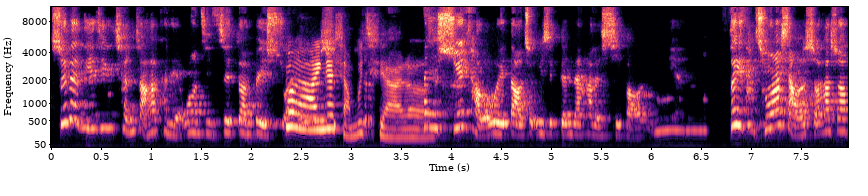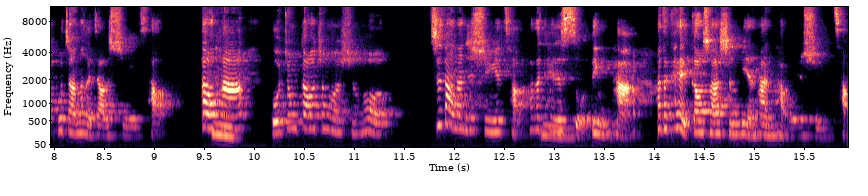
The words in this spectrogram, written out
随着年龄成长，他可能也忘记这段被甩。对啊，应该想不起来了。但是薰衣草的味道就一直跟在他的细胞里面。所以他从他小的时候，他说他不知道那个叫薰衣草。到他国中、高中的时候，知道那是薰衣草，他就开始锁定他，他就开始告诉他身边他很讨厌薰衣草，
